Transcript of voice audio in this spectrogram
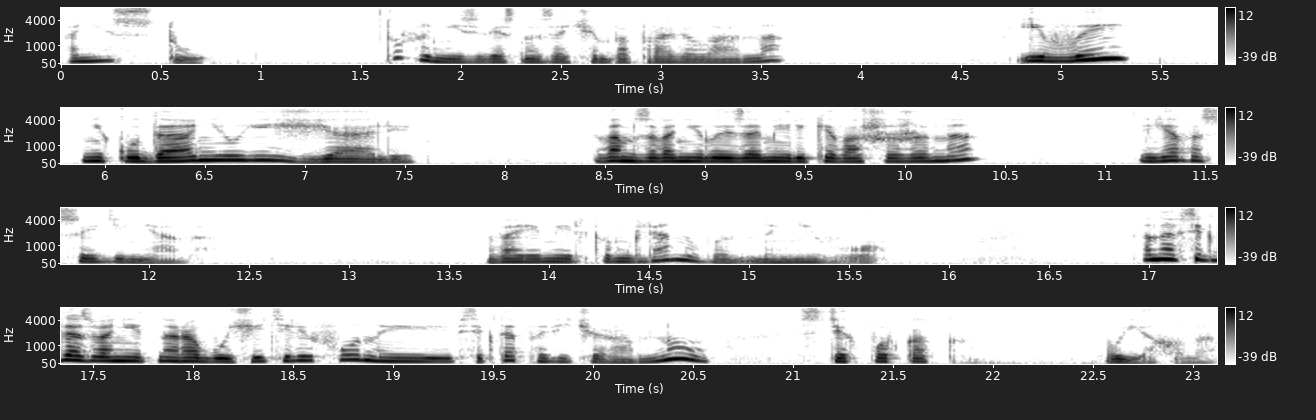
а не стул, Тоже неизвестно, зачем поправила она. И вы никуда не уезжали. Вам звонила из Америки ваша жена, я вас соединяла. Варя мельком глянула на него. Она всегда звонит на рабочий телефон и всегда по вечерам. Ну, с тех пор, как уехала.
